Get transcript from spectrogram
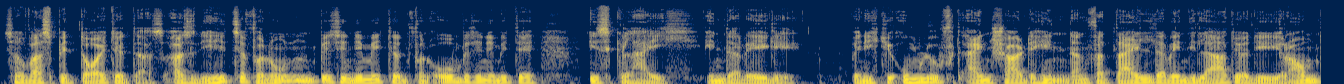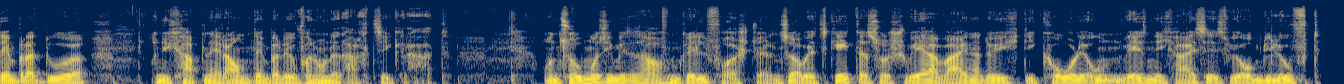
So, was bedeutet das? Also die Hitze von unten bis in die Mitte und von oben bis in die Mitte ist gleich in der Regel. Wenn ich die Umluft einschalte hinten, dann verteilt der Ventilator die Raumtemperatur und ich habe eine Raumtemperatur von 180 Grad. Und so muss ich mir das auch auf dem Grill vorstellen. So, aber jetzt geht das so schwer, weil natürlich die Kohle unten wesentlich heißer ist wie oben die Luft,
